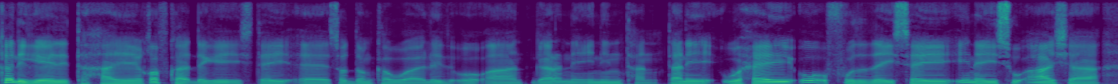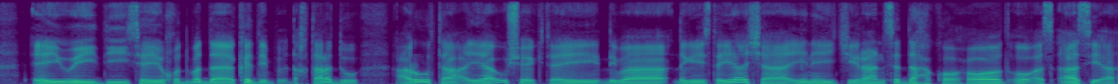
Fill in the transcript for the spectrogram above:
keligeedi tahay qofka dhegeystay ee soddonka waalid oo aan garanaynin tan. Tani waxay u fududaysay inay su'aasha ay weydiisay khudbadda kadib dhakhtaraddu carruurta ayaa u sheegtay dhegeystayaasha inay jiraan saddex kooxood oo as-aasi ah.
